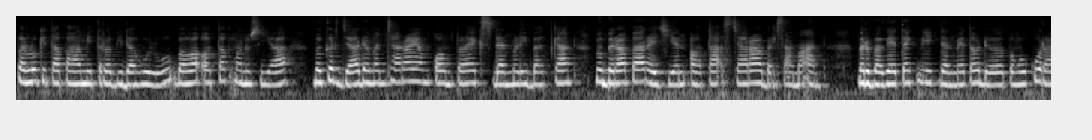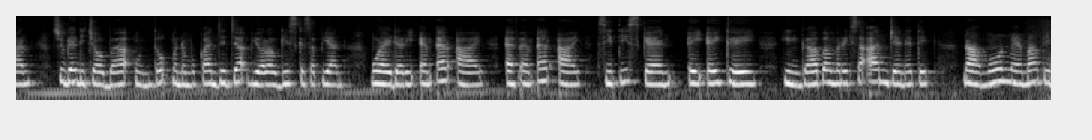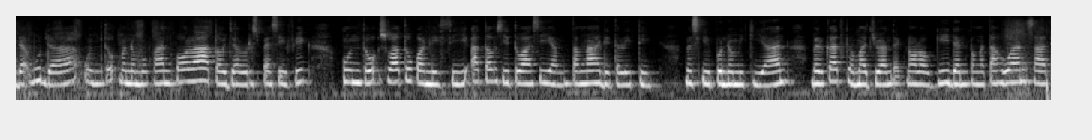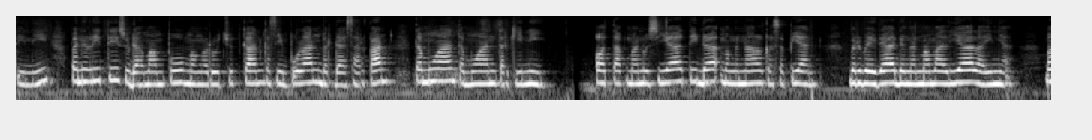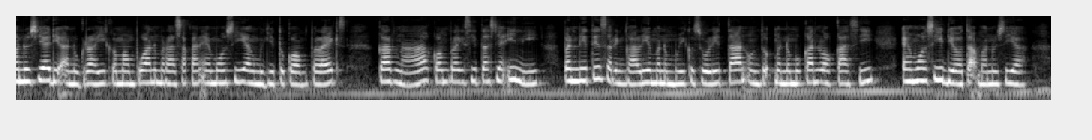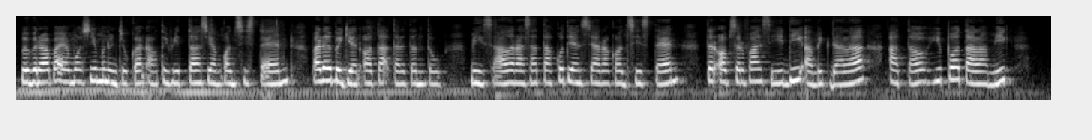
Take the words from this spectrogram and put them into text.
Perlu kita pahami terlebih dahulu bahwa otak manusia bekerja dengan cara yang kompleks dan melibatkan beberapa region otak secara bersamaan. Berbagai teknik dan metode pengukuran sudah dicoba untuk menemukan jejak biologis kesepian, mulai dari MRI, fMRI, CT scan, AAK, hingga pemeriksaan genetik. Namun memang tidak mudah untuk menemukan pola atau jalur spesifik untuk suatu kondisi atau situasi yang tengah diteliti. Meskipun demikian, berkat kemajuan teknologi dan pengetahuan saat ini, peneliti sudah mampu mengerucutkan kesimpulan berdasarkan temuan-temuan terkini. Otak manusia tidak mengenal kesepian, berbeda dengan mamalia lainnya. Manusia dianugerahi kemampuan merasakan emosi yang begitu kompleks karena kompleksitasnya ini, peneliti sering kali menemui kesulitan untuk menemukan lokasi emosi di otak manusia. Beberapa emosi menunjukkan aktivitas yang konsisten pada bagian otak tertentu. Misal, rasa takut yang secara konsisten terobservasi di amigdala atau hipotalamik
